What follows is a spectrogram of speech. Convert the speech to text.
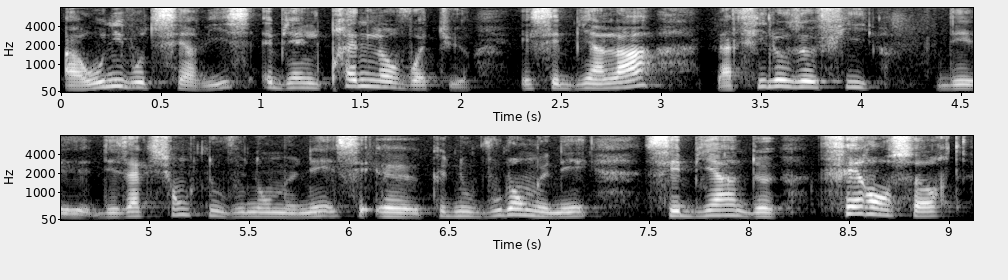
à haut niveau de service, eh ils prennent leur voiture. Et c'est bien là la philosophie des, actions que nous, venons mener, euh, que nous voulons mener, c'est bien de faire en sorte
